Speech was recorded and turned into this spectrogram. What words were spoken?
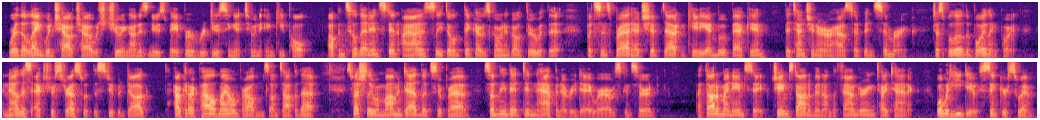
where the languid Chow Chow was chewing on his newspaper, reducing it to an inky pulp. Up until that instant, I honestly don't think I was going to go through with it, but since Brad had shipped out and Katie had moved back in, the tension in our house had been simmering, just below the boiling point. And now this extra stress with the stupid dog? How could I pile my own problems on top of that? Especially when mom and dad looked so proud, something that didn't happen every day where I was concerned. I thought of my namesake, James Donovan on the foundering Titanic. What would he do, sink or swim?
